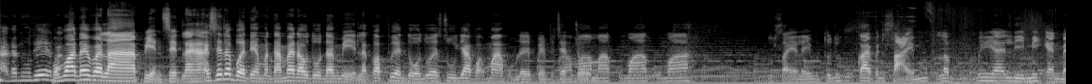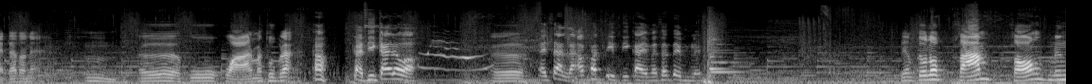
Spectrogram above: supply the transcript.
หาธนูเทพผมว่าได้เวลาเปลี่ยนเซตแล้วฮะไอเซตระเบิดเนี่ยมันทำให้เราโดนดาเมจแล้วก็เพื่อนโดนด้วยสู้ยากมากๆผมเลยเป็นเซตโจมามมากูมากูมา กูใส่อะไรตัวนี้กูกลายเป็นสายแล้วไม่ได้รีมิกแอนแมทแล้วตอนเนี้ยอืมเออ กูขวานมาทุบแล้วอ้าวไก่ตีใกล้แล้วเหรอ เออ ไอ้จัดแล้วเอาพัดติดตีไก่มาซะเต็มเลย เตรียมตัวลบสามสองหนึ่ง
